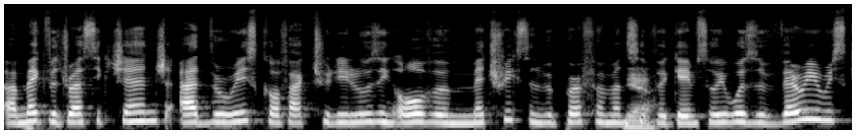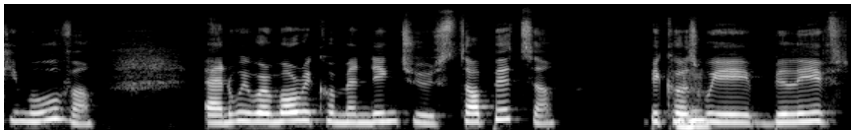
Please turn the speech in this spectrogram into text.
uh, make the drastic change at the risk of actually losing all the metrics and the performance Yeah. of the game. So it was a very risky move. And we were more recommending to stop it because Mhm. we believed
